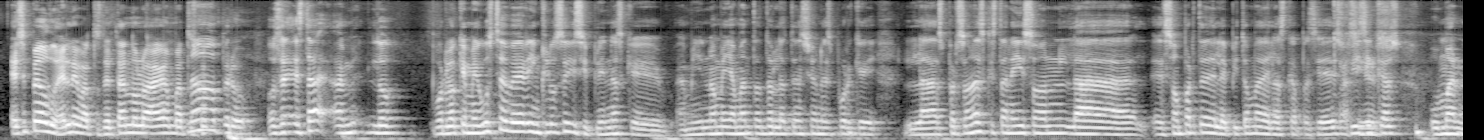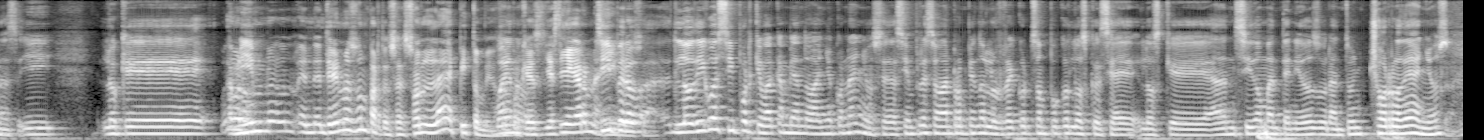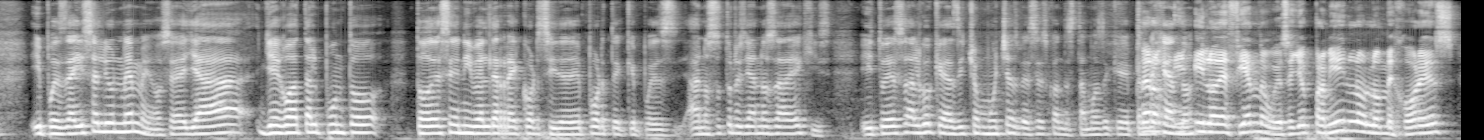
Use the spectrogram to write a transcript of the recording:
Ese pedo duele, vatos. Neta, no lo hagan, vatos. No, pero, o sea, está. a mí, lo, por lo que me gusta ver, incluso disciplinas que a mí no me llaman tanto la atención, es porque las personas que están ahí son, la, eh, son parte del epítome de las capacidades Así físicas humanas. Y lo que. Bueno, a mí. bueno, en, en teoría no son parte, o sea, son la epítome. o sea, Bueno. porque ya se llegaron ahí. Sí, pero o sea. lo digo así porque va cambiando año con año. O sea, siempre se van rompiendo los récords. Son pocos los que, se, los que han sido mantenidos durante un chorro de años. Y pues de ahí salió un meme. O sea, ya llegó a tal punto todo ese nivel de récords y de deporte que pues a nosotros ya nos da X. Y tú es algo que has dicho muchas veces cuando estamos de que Claro, y, y lo defiendo, güey. O sea, yo, para mí lo, lo mejor es.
